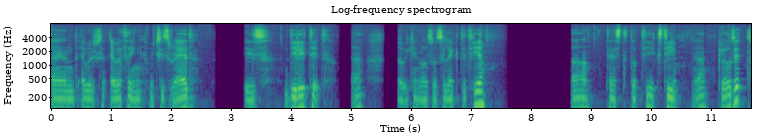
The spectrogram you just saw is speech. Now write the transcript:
and every, everything which is red is deleted yeah? so we can also select it here. Uh, test.txt yeah? Close it.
